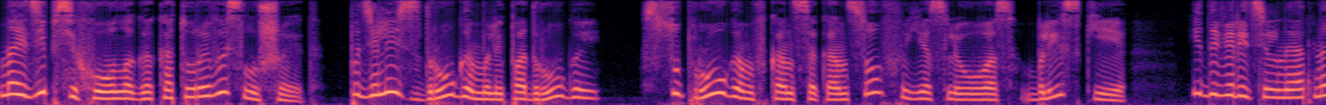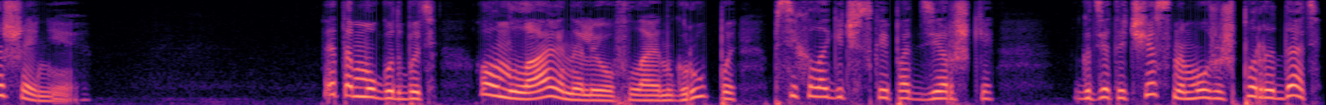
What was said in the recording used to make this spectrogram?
Найди психолога, который выслушает. Поделись с другом или подругой, с супругом, в конце концов, если у вас близкие и доверительные отношения. Это могут быть онлайн или офлайн группы психологической поддержки, где ты честно можешь порыдать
